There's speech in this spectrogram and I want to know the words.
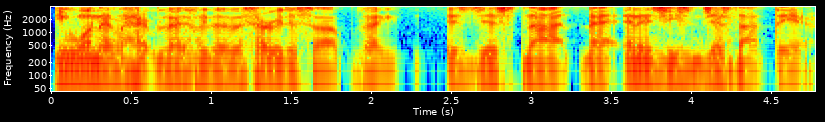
you want to have, let, let's hurry this up. Like, it's just not that energy's just not there.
